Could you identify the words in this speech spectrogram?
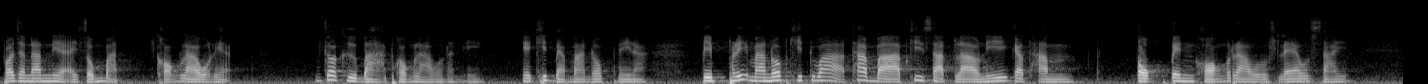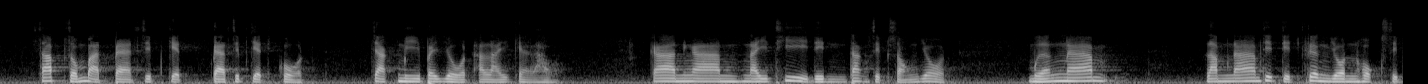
เพราะฉะนั้นเนี่ยไอ้สมบัติของเราเนี่ยก็คือบาปของเรานั่นเองเนี่ยคิดแบบมานพนี่นะปิปริมานพคิดว่าถ้าบาปที่สัตว์เหล่านี้กระทำตกเป็นของเราแล้วไซทรัพย์สมบัติแปดสิบเกตแปดสิบเจ็ดโกดจะมีประโยชน์อะไรแก่เรา การงานในที่ดินตั้งสิบสองโยชน์เหมืองน้ำ ลำน้ำที่ติดเครื่องยนต์หกสิบ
